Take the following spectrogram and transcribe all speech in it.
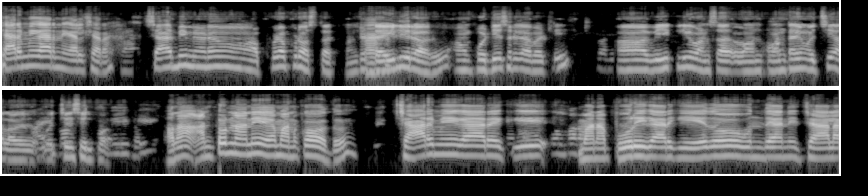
చార్మి గారిని కలిసారా? శార్మి మేడం అప్పుడప్పుడు వస్తారు. అంటే. డైలీ రారు. ఆమె ప్రొడ్యూసర్ కాబట్టి ఆ weekly one one one time వచ్చి అలా వచ్చేసి వెళ్ళిపోతారు అలా అంటున్నాని ఏమనుకోవద్దు. చార్మి గారికి మన పూరి గారికి ఏదో ఉంది అని చాలా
